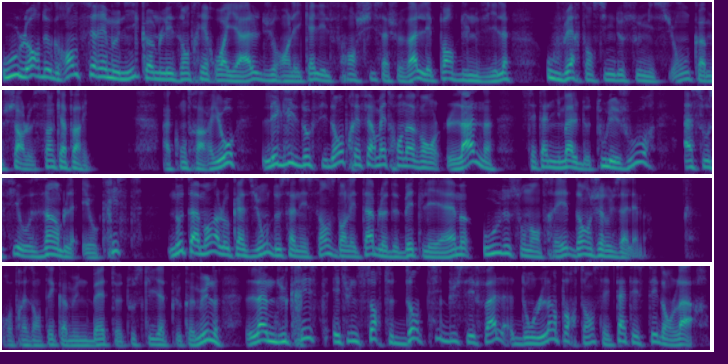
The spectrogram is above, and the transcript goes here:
ou lors de grandes cérémonies comme les entrées royales durant lesquelles ils franchissent à cheval les portes d'une ville ouverte en signe de soumission comme Charles V à Paris. A contrario, l'Église d'Occident préfère mettre en avant l'âne, cet animal de tous les jours, associé aux humbles et au Christ, notamment à l'occasion de sa naissance dans les tables de Bethléem ou de son entrée dans Jérusalem. Représenté comme une bête tout ce qu'il y a de plus commune, l'âne du Christ est une sorte d'antibucéphale dont l'importance est attestée dans l'art.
